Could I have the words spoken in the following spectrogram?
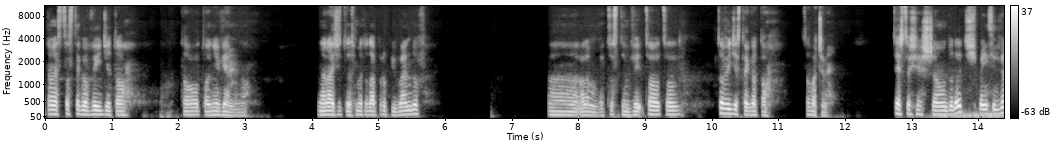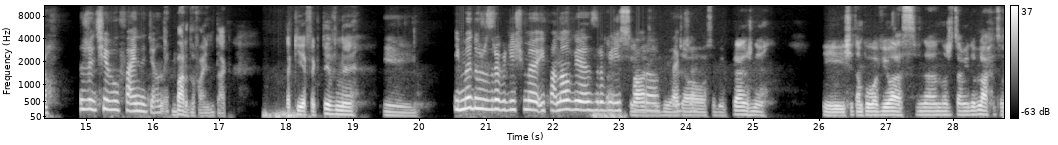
Natomiast co z tego wyjdzie, to, to, to nie wiemy. No. Na razie to jest metoda prób i błędów. Ale mówię, co z tym wy, co, co, co wyjdzie z tego, to zobaczymy. Chcesz coś jeszcze dodać, Pani Sylwio? Dzisiaj był fajny dzionek. Bardzo fajny, tak. Taki efektywny i I my dużo zrobiliśmy, i panowie zrobili tak, sporo. zrobiła, Także sobie prężnie i się tam poławiła z nożycami do blachy, co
